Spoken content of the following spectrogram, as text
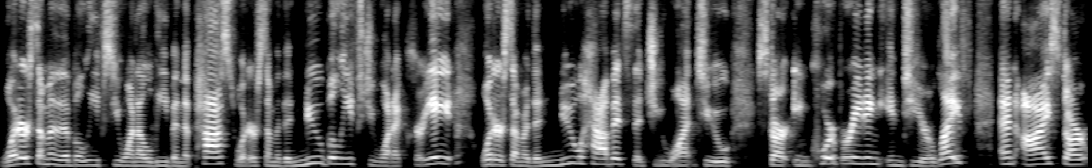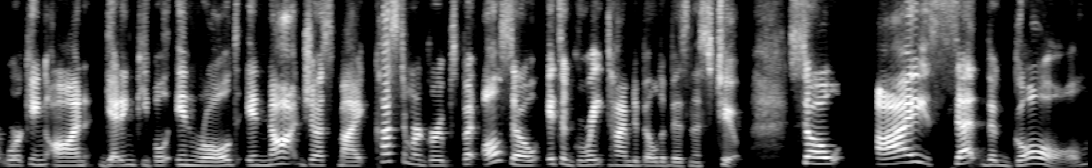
What are some of the beliefs you want to leave in the past? What are some of the new beliefs you want to create? What are some of the new habits that you want to start incorporating into your life? And i start working on getting people enrolled in not just my customer groups but also it's a great time to build a business too. So I set the goal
